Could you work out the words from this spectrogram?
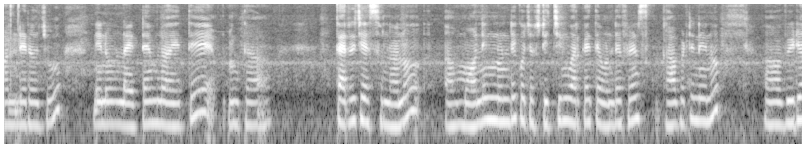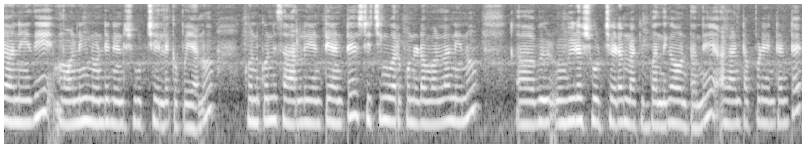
మండే రోజు నేను నైట్ టైంలో అయితే ఇంకా కర్రీ చేస్తున్నాను. మార్నింగ్ నుండి కొంచెం స్టిచ్చింగ్ వర్క్ అయితే ఉండే ఫ్రెండ్స్. కాబట్టి నేను వీడియో అనేది మార్నింగ్ నుండి నేను షూట్ చేయలేకపోయాను. కొన్ని కొన్ని సార్లు ఏంటి అంటే స్టిచ్చింగ్ వర్క్ ఉండడం వల్ల నేను వీ- వీడియో షూట్ చేయడం నాకు ఇబ్బందిగా ఉంటుంది. అలాంటప్పుడు ఏంటంటే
